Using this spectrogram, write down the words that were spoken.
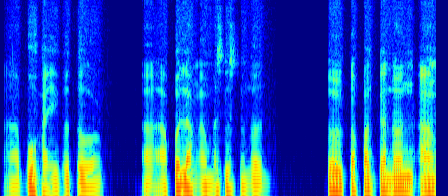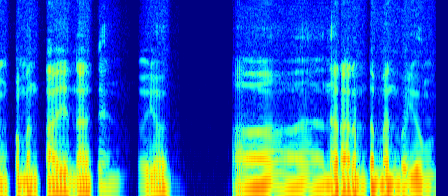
ah, buhay ko to, ah, ako lang ang masusunod. So kapag ganun ang pamantayan natin, so yun, ah, nararamdaman mo yung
